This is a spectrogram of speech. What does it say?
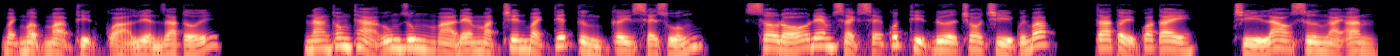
bạch mập mạp thịt quả liền ra tới. Nàng thong thả ung dung mà đem mặt trên bạch tiết từng cây xé xuống, sau đó đem sạch sẽ quất thịt đưa cho chỉ Quyến Bắc, ta tẩy qua tay, chỉ lao sư ngài ăn.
